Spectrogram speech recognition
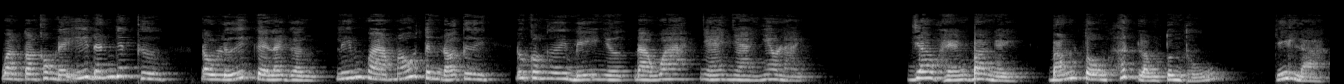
hoàn toàn không để ý đến vết thương, đầu lưỡi kề lại gần, liếm qua máu tinh đỏ tươi, đôi con ngươi mị nhược đào qua nhẹ nhàng nheo lại. Giao hẹn ba ngày, bản tôn hết lòng tuân thủ. Chỉ là,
